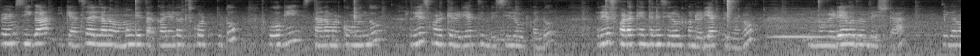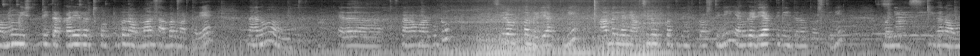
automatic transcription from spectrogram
ಫ್ರೆಂಡ್ಸ್ ಈಗ ಈ ಕೆಲಸ ಎಲ್ಲ ನಮ್ಮ ಅಮ್ಮಂಗೆ ತರಕಾರಿ ಎಲ್ಲ ಹಚ್ಕೊಟ್ಬಿಟ್ಟು ಹೋಗಿ ಸ್ನಾನ ಮಾಡ್ಕೊಂಬಂದು ರೀಲ್ಸ್ ಮಾಡೋಕ್ಕೆ ರೆಡಿ ಆಗ್ತೀನಿ ಸೀರೆ ಉಟ್ಕೊಂಡು. ರೀಲ್ಸ್ ಮಾಡೋಕ್ಕೆ ಅಂತಲೇ ಸೀರೆ ಉಟ್ಕೊಂಡು ರೆಡಿ ಆಗ್ತೀನಿ ನಾನು. ರೆಡಿ ಆಗೋದು ಅಂದರೆ ಇಷ್ಟ. ಈಗ ನಮ್ಮ ಅಮ್ಮಂಗೆ ಇಷ್ಟು ತರಕಾರಿ ಎಲ್ಲ ಹಚ್ಕೊಟ್ಬಿಟ್ಟು ನಮ್ಮ ಅಮ್ಮ ಸಾಂಬಾರು ಮಾಡ್ತಾರೆ. ನಾನು ಎಲ್ಲ ಸ್ನಾನ ಮಾಡಿಬಿಟ್ಟು ಸೀರೆ ಉಟ್ಕೊಂಡು ರೆಡಿ ಆಗ್ತೀನಿ. ಆಮೇಲೆ ನಾನು ಯಾವ ಸೀರೆ ಉಟ್ಕೊತೀನಿ ಅಂತ ತೋರಿಸ್ತೀನಿ. ಹೆಂಗೆ ರೆಡಿ ಆಗ್ತೀನಿ ಅಂತ ನಾನು ತೋರಿಸ್ತೀನಿ. ಬನ್ನಿ. ಈಗ ನಮ್ಮ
